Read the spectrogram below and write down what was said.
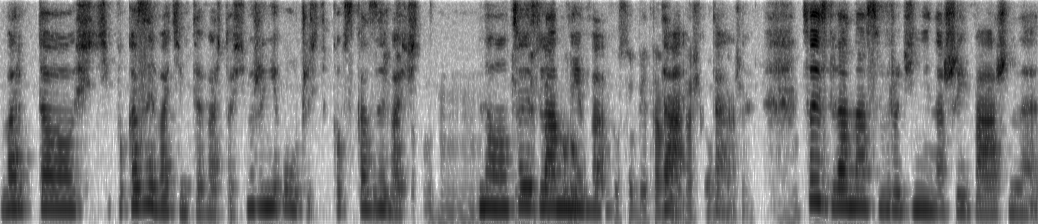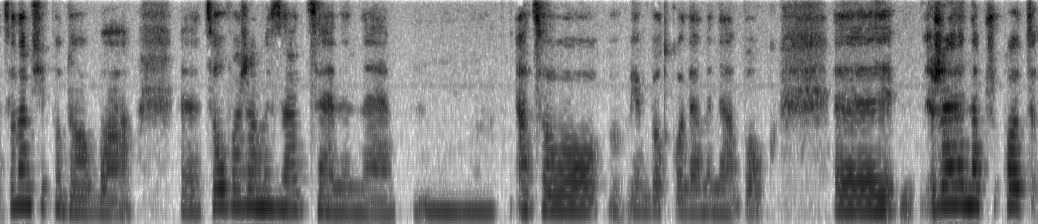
wartości, pokazywać im te wartości, może nie uczyć, tylko wskazywać. Mhm, mhm. No, co jest dla mnie ważne. tak, tak. Mhm. Co jest dla nas w rodzinie naszej ważne, co nam się podoba, e, co uważamy za cenne, mm, a co jakby odkładamy na bok. E, że na przykład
